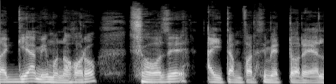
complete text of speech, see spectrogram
লাগিয়ে আমি মনে করো সহজে আইতাম পারছি মেট্রো রেল।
